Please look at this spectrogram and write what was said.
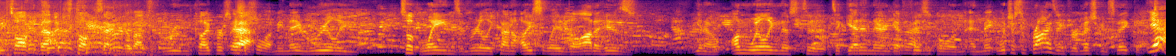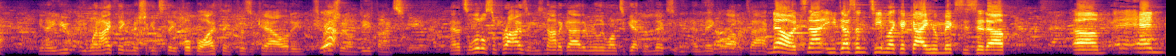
we talked about. I just talked a second ago about the Gruden Kiper special. Yeah. I mean, they really took Waynes and really kind of isolated a lot of his, you know, unwillingness to, to get in there and get physical, and, and make, which is surprising for a Michigan State guy. Yeah. You know, you, when I think Michigan State football, I think physicality, especially on defense, and it's a little surprising. He's not a guy that really wants to get in the mix and, and make a lot of tackles. No, it's not. He doesn't seem like a guy who mixes it up. Um, and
